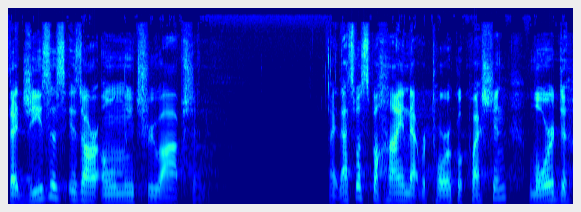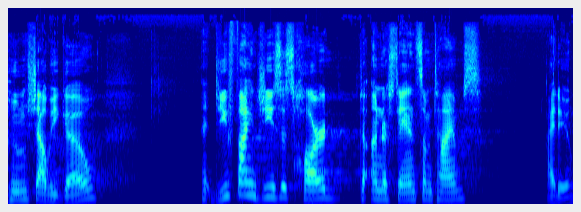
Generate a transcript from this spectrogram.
that Jesus is our only true option. Right, that's what's behind that rhetorical question Lord, to whom shall we go? Do you find Jesus hard to understand sometimes? I do.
